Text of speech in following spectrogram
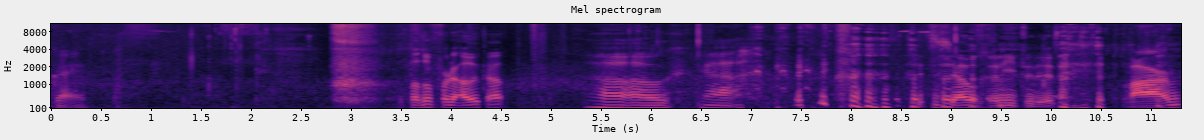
Oké. Pas op voor de auto. Oh, ja. Zo genieten dit. Warm,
